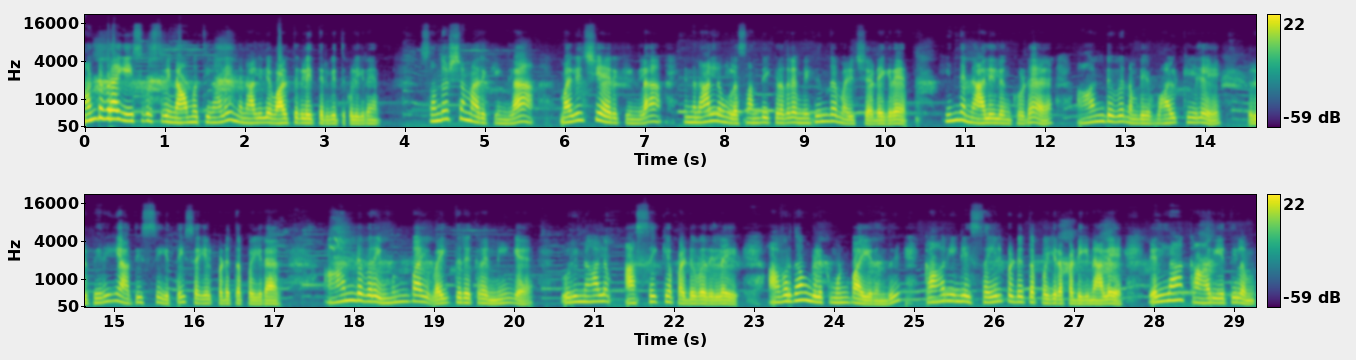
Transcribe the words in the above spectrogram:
ஆண்டவராக இயேசு கிறிஸ்துவின் நாமத்தினாலே இந்த நாளிலே வாழ்த்துக்களை தெரிவித்துக் கொள்கிறேன். சந்தோஷமாக இருக்கீங்களா? மகிழ்ச்சியாக இருக்கீங்களா? இந்த நாளில் உங்களை சந்திக்கிறதுல மிகுந்த மகிழ்ச்சி அடைகிறேன். இந்த நாளிலும் கூட ஆண்டவர் நம்முடைய வாழ்க்கையிலே ஒரு பெரிய அதிசயத்தை செயல்படுத்த போகிறார். ஆண்டவரை முன்பாய் வைத்திருக்கிற நீங்கள் ஒரு நாளும் அசைக்கப்படுவதில்லை. அவர் தான் உங்களுக்கு முன்பாக இருந்து காரியங்களை செயல்படுத்த போகிறபடியினாலே எல்லா காரியத்திலும்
